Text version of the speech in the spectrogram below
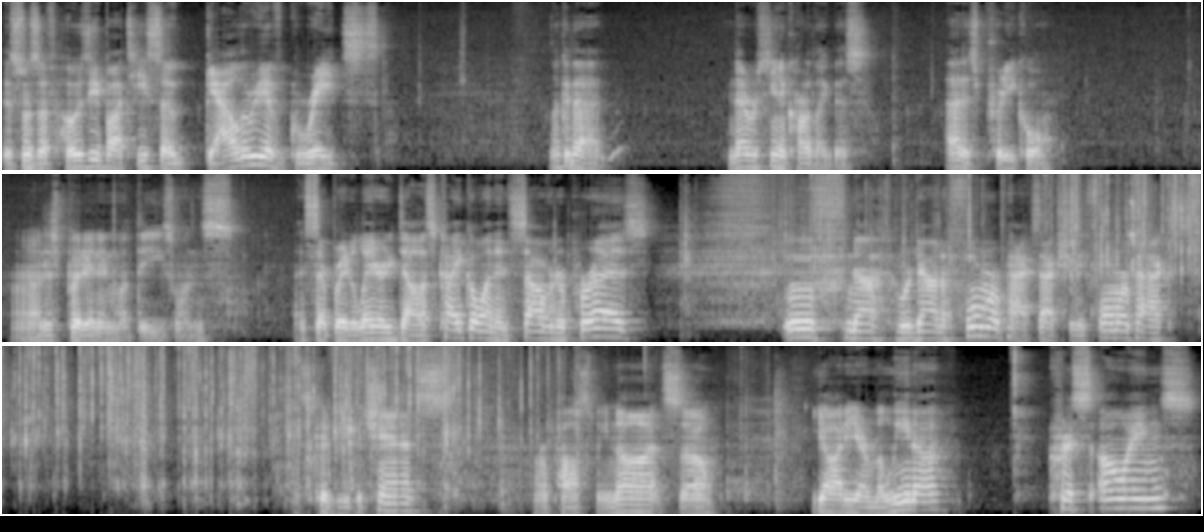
This one's of Jose Bautista, Gallery of Greats. Look at that. Never seen a card like this. That is pretty cool. I'll just put it in with these ones. And separate it later, Dallas Keuchel and then Salvador Perez. Oof, nah, we're down to four more packs actually. Four more packs. This could be the chance, or possibly not. So, Yadier Molina, Chris Owings,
